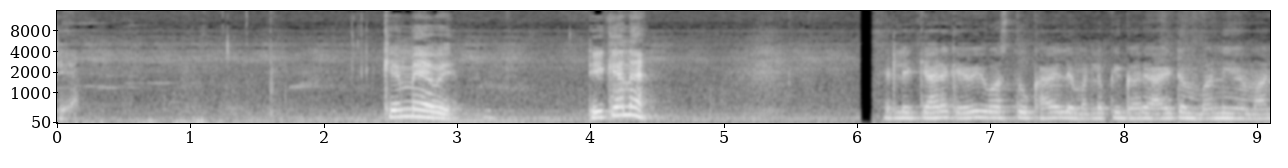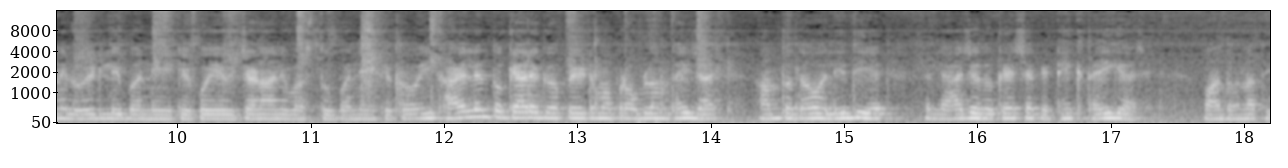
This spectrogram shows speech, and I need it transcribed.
છે? કેમ હે હવે? ઠીક હે ને? એટલે ક્યારેક એવી વસ્તુ ખાઈ લે, મતલબ કે ઘરે આઈટમ બની હોય, માની લો ઇડલી બની કે કોઈ એવી ચણાની વસ્તુ બની કે તો એ ખાઈ લે ને તો ક્યારેક પેટમાં પ્રોબ્લેમ થઈ જાય. આમ તો દવા લીધી એટલે આજે તો કહે છે કે ઠીક થઈ ગયા છે. વાંધો નથી.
